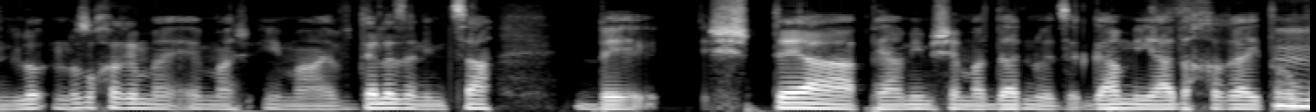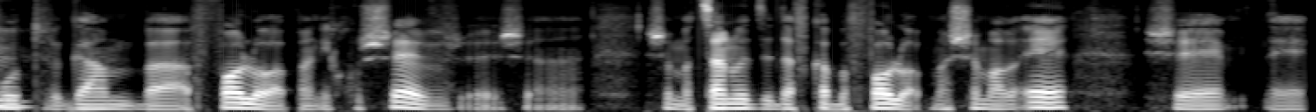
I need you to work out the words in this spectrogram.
אני, לא, אני לא זוכר אם, אם, אם ההבדל הזה נמצא בשתי הפעמים שמדדנו את זה, גם מיד אחרי ההתערבות mm. וגם בפולו-אפ, אני חושב ש, ש, שמצאנו את זה דווקא בפולו-אפ, מה שמראה ש... אה,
